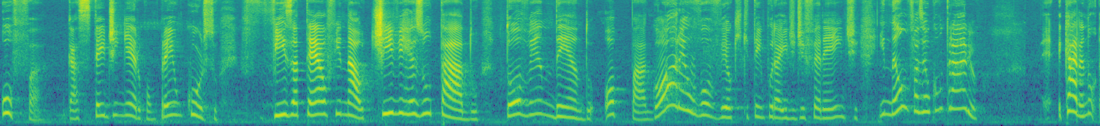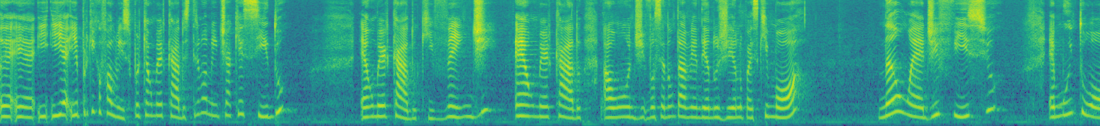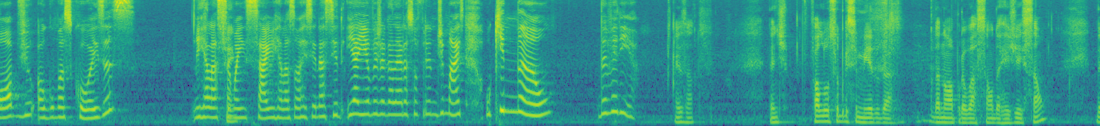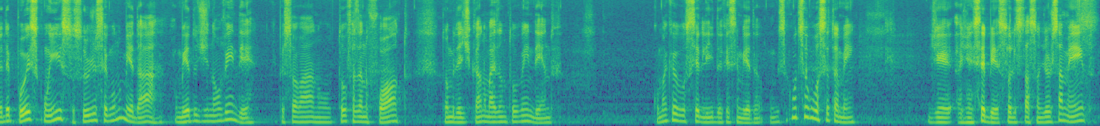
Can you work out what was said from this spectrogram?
Ufa, gastei dinheiro, comprei um curso, fiz até o final, tive resultado, tô vendendo. Opa, agora eu vou ver o que, que tem por aí de diferente e não fazer o contrário. Cara, não, é, é, e, e, e por que, que eu falo isso? Porque é um mercado extremamente aquecido, é um mercado que vende, é um mercado onde você não está vendendo gelo para esquimó, não é difícil, é muito óbvio algumas coisas em relação Sim. a ensaio, em relação a recém-nascido, e aí eu vejo a galera sofrendo demais, o que não deveria. Exato. A gente falou sobre esse medo da, da não aprovação, da rejeição. Depois, com isso, surge o segundo medo, ah, o medo de não vender. A pessoa fala, ah, não estou fazendo foto, estou me dedicando, mas não estou vendendo. Como é que você lida com esse medo? Isso aconteceu com você também, de a gente receber solicitação de orçamento,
